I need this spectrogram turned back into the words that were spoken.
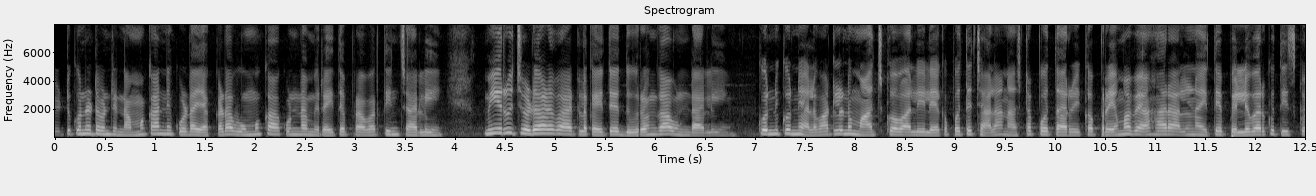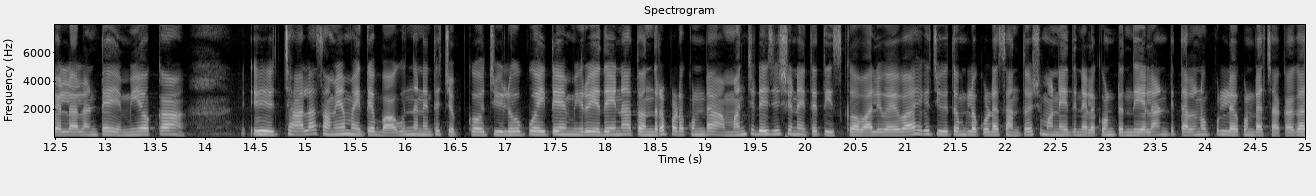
పెట్టుకున్నటువంటి నమ్మకాన్ని కూడా ఎక్కడా ఉమ్ము కాకుండా మీరైతే ప్రవర్తించాలి. మీరు చెడు అలవాట్లకైతే దూరంగా ఉండాలి. కొన్ని కొన్ని అలవాట్లను మార్చుకోవాలి. లేకపోతే చాలా నష్టపోతారు. ఇక ప్రేమ వ్యవహారాలను అయితే పెళ్ళి వరకు తీసుకువెళ్ళాలంటే మీ యొక్క చాలా సమయం అయితే బాగుందని అయితే చెప్పుకోవచ్చు ఈలోపు అయితే మీరు ఏదైనా తొందరపడకుండా మంచి డెసిషన్ అయితే తీసుకోవాలి. వైవాహిక జీవితంలో కూడా సంతోషం అనేది నెలకొంటుంది. ఎలాంటి తలనొప్పులు లేకుండా చక్కగా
